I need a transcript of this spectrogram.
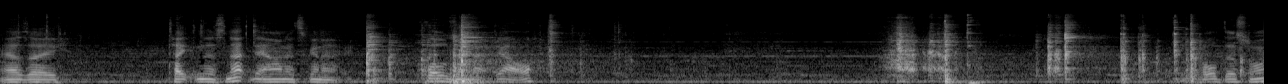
as I tighten this nut down, it's going to close on that dowel. Hold this one.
